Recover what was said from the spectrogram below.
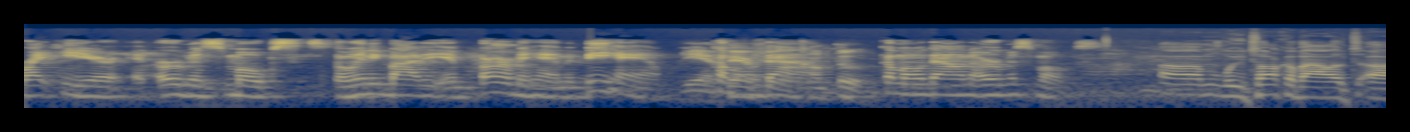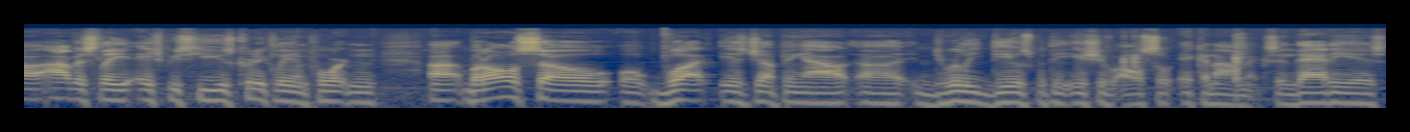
right here at Urban Smokes. So anybody in Birmingham and Beham, yeah, come Fairfield, on down. Come through. Come on down to Urban Smokes. Um, we talk about uh, obviously HBCU is critically important, uh, but also uh, what is jumping out uh, really deals with the issue of also economics, and that is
